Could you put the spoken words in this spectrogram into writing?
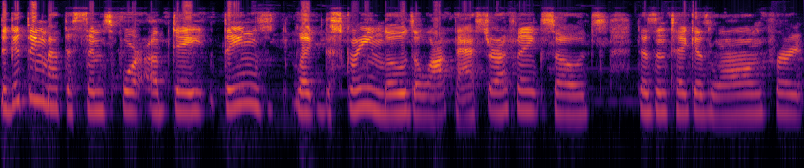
The good thing about the Sims 4 update, things like the screen loads a lot faster, I think, so it doesn't take as long for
